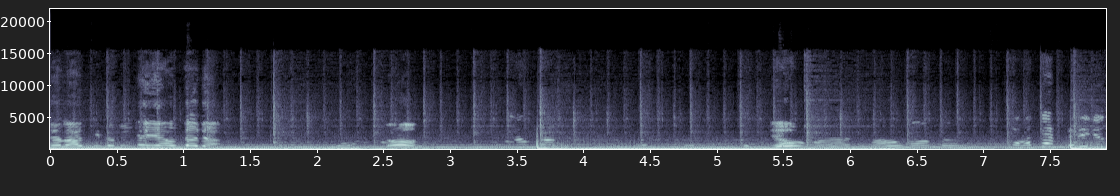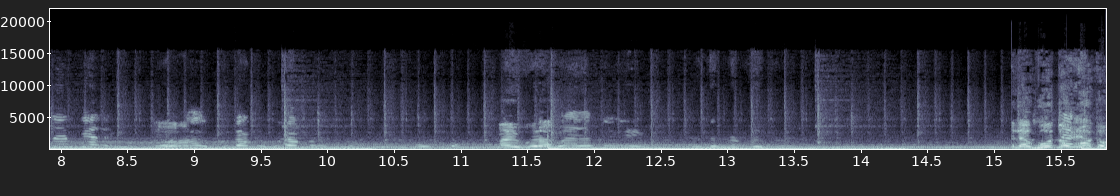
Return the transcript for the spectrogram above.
જલાજી તમે ક્યાં આવતા હતા. હા એટલે ગોતો ગોતો.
